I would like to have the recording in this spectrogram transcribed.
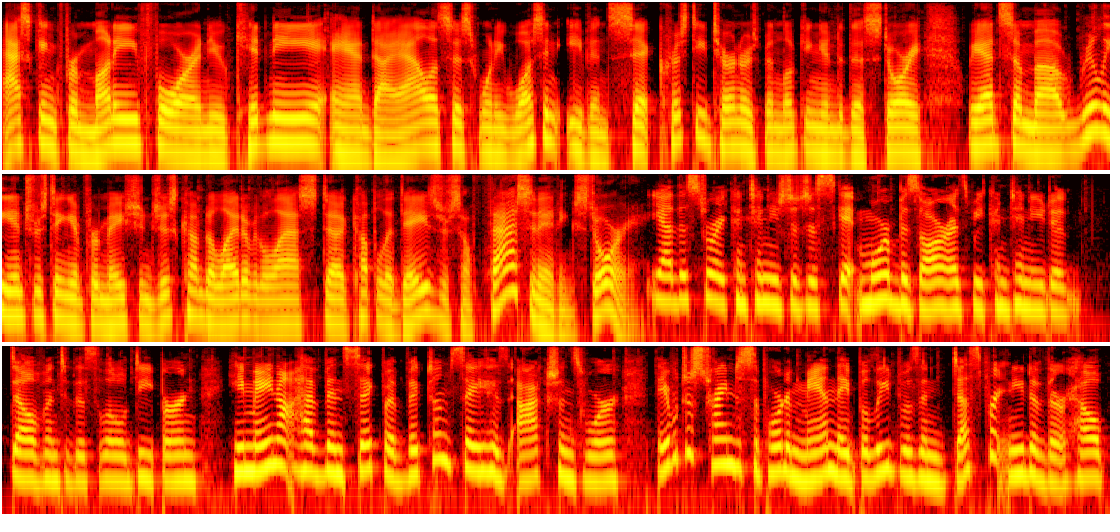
asking for money for a new kidney and dialysis when he wasn't even sick. Christy Turner's been looking into this story. We had some uh, really interesting information just come to light over the last uh, couple of days or so. Fascinating story. Yeah, the story continues to just get more bizarre as we continue to delve into this a little deeper. And he may not have been sick, but victims say his actions were. They were just trying to support a man they believed was in desperate need of their help.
